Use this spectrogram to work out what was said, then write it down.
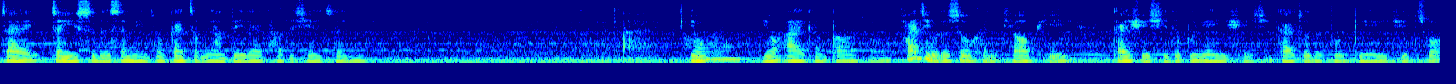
在这一世的生命中该怎么样对待他的先生呢？用用爱跟包容。孩子有的时候很调皮，该学习的不愿意学习，该做的不不愿意去做。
